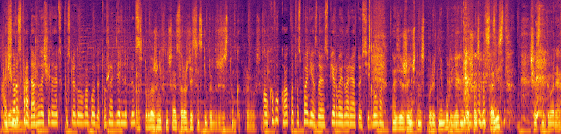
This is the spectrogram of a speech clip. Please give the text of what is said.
А еще распродажи начинаются после Нового года, тоже отдельный плюс. Распродажи у них начинаются рождественские перед Рождеством, как правило. А у кого как? Вот в Испании, знаю, с 1 января, то есть 7 Но здесь с женщинами спорить не буду. Я небольшой специалист, честно говоря.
